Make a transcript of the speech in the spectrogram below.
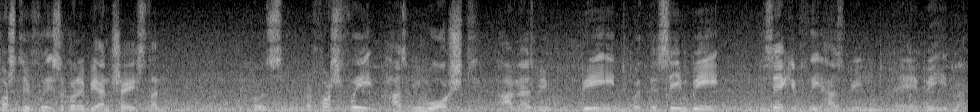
First two fleets are going to be interesting because our first fleet has been washed and has been baited with the same bait the second fleet has been uh, baited with.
